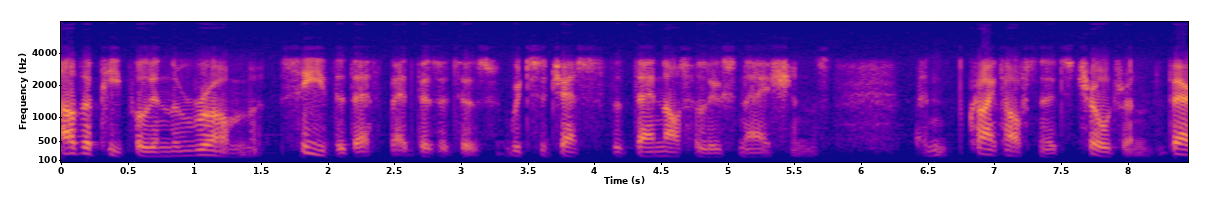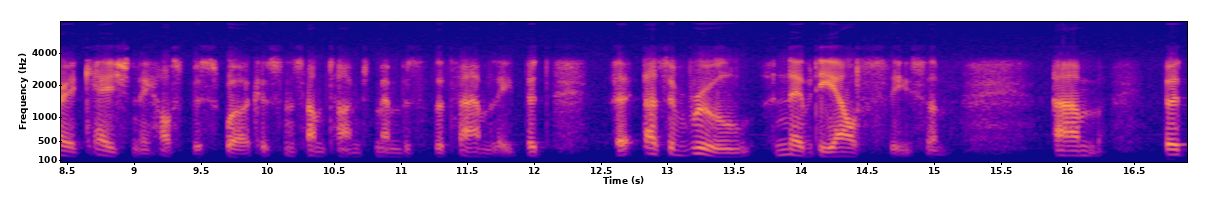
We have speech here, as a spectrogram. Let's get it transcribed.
other people in the room see the deathbed visitors, which suggests that they're not hallucinations. And quite often it's children, very occasionally hospice workers, and sometimes members of the family. But uh, as a rule, nobody else sees them. Um, but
